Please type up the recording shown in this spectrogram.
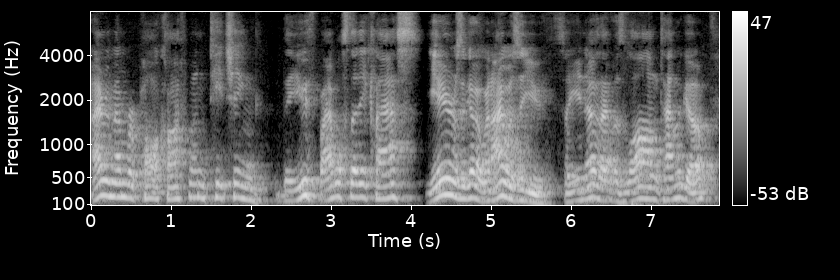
I remember Paul Kaufman teaching the youth Bible study class years ago when I was a youth. So you know that was a long time ago.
